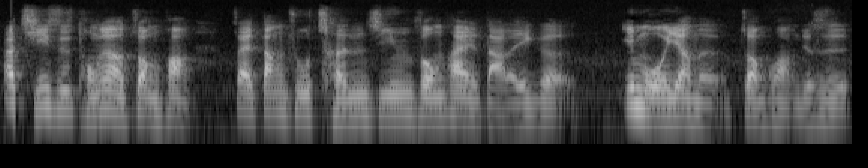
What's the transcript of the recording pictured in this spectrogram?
啊，其实同样的状况，在当初陈金峰他也打了一个一模一样的状况，就是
